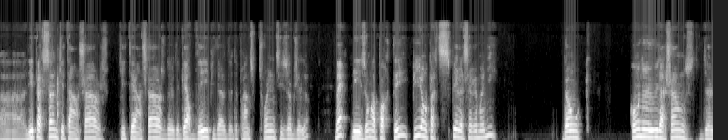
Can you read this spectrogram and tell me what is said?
euh, les personnes qui étaient en charge, de, garder et de, prendre soin de ces objets-là, ben, les ont apportés puis ont participé à la cérémonie. Donc, on a eu la chance de,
